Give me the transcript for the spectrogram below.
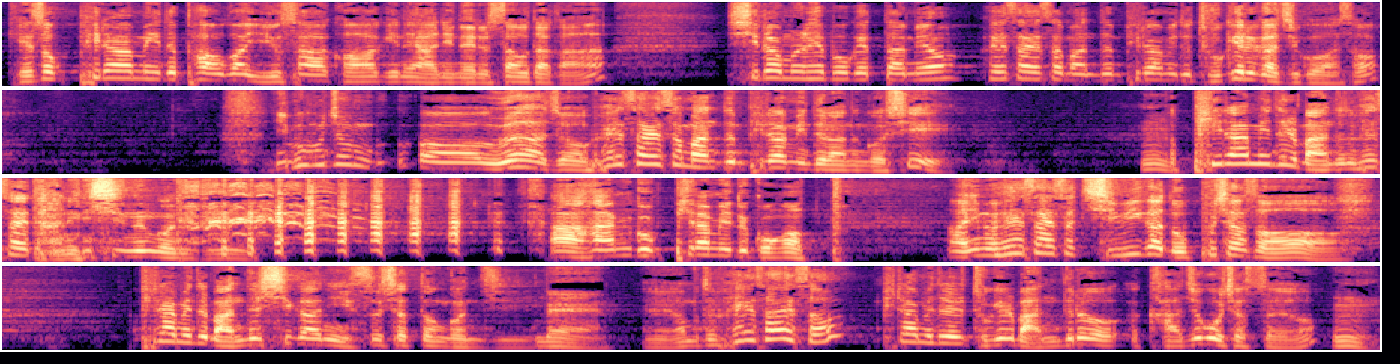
계속 피라미드 파워가 유사 과학이네 아니네를 싸우다가 실험을 해보겠다며 회사에서 만든 피라미드 두 개를 가지고 와서 이 부분 좀 어, 의아하죠. 회사에서 만든 피라미드라는 것이 음. 피라미드를 만든 회사에 다니시는 건지 아, 한국 피라미드 공업. 아니면 회사에서 지위가 높으셔서 피라미드를 만들 시간이 있으셨던 건지. 네. 예, 아무튼 회사에서 피라미드를 두 개를 만들어 가지고 오셨어요. 음.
